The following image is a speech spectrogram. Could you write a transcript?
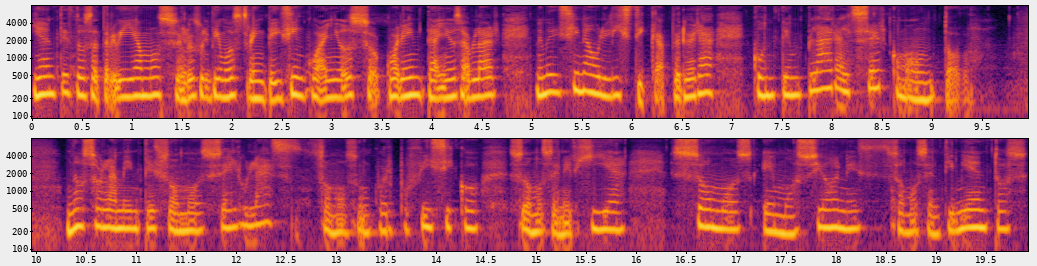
Y antes nos atrevíamos en los últimos 35 años o 40 años a hablar de medicina holística, pero era contemplar al ser como un todo. No solamente somos células, somos un cuerpo físico, somos energía, somos emociones, somos sentimientos,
